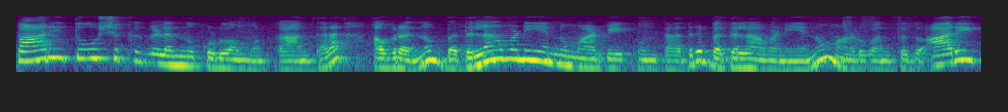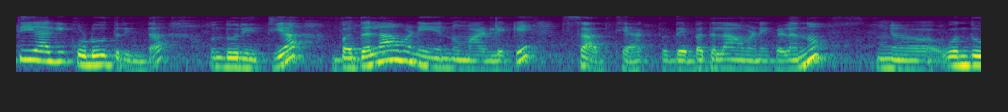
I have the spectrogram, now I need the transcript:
ಪಾರಿತೋಷಕಗಳನ್ನು ಕೊಡುವ ಮುಖಾಂತರ ಅವರನ್ನು ಬದಲಾವಣೆಯನ್ನು ಮಾಡಬೇಕು ಅಂತಾದರೆ ಬದಲಾವಣೆಯನ್ನು ಮಾಡುವಂಥದ್ದು. ಆ ರೀತಿಯಾಗಿ ಕೊಡೋದ್ರಿಂದ ಒಂದು ರೀತಿಯ ಬದಲಾವಣೆಯನ್ನು ಮಾಡಲಿಕ್ಕೆ ಸಾಧ್ಯ ಆಗ್ತದೆ. ಬದಲಾವಣೆಗಳನ್ನು ಒಂದು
